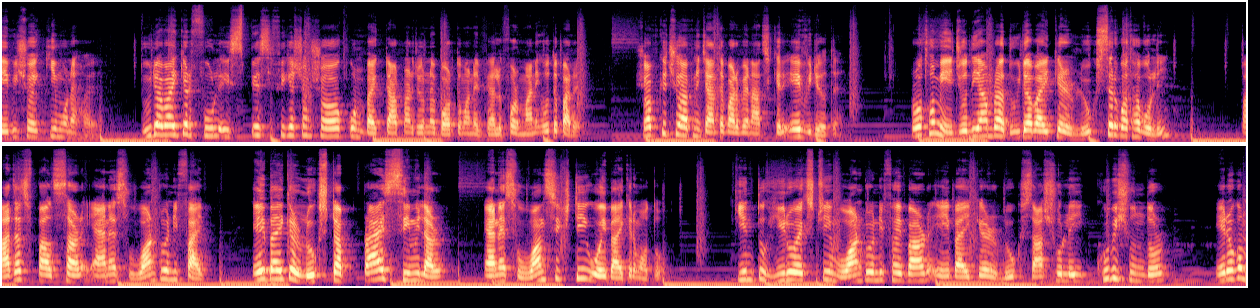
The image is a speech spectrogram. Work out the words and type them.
এই বিষয়ে কি মনে হয়? দুইটা বাইকের ফুল স্পেসিফিকেশন সহ কোন বাইকটা আপনার জন্য বর্তমানে ভ্যালু ফর মানি হতে পারে? সব কিছু আপনি জানতে পারবেন আজকের এই ভিডিওতে। প্রথমেই যদি আমরা দুইটা বাইকের লুকসের কথা বলি, Bajaj Pulsar NS one twenty five, এই বাইকের লুকসটা প্রায় সিমিলার এনএস ওয়ান সিক্সটি ওই বাইকের মতো। কিন্তু Hero Xtreme one twenty five আর এই বাইকের লুকস আসলেই খুবই সুন্দর। এরকম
